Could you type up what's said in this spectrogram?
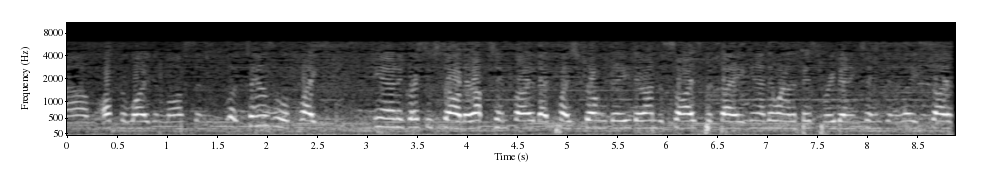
um, off the Logan loss, and look, Townsville will play, you know, an aggressive style. They're up tempo. They play strong D. They're undersized, but they, you know, they're one of the best rebounding teams in the league. So.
